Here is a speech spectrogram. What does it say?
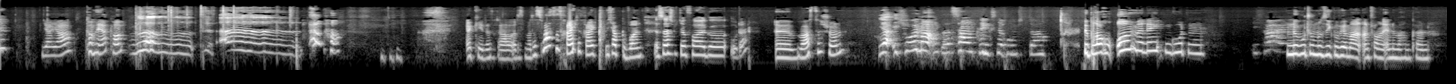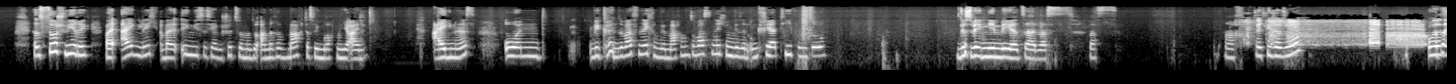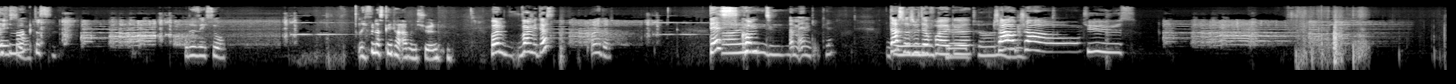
Ja, ja. Komm her, komm. Okay, das, ra- das, war- das war's, das reicht, das reicht. Ich habe gewonnen. Das war's mit der Folge, oder? Äh, war's das schon? Ja, ich hol mal unser Soundlinks der Bumster. Wir brauchen unbedingt einen guten, Ich weiß. eine gute Musik, wo wir immer Anfang und Ende machen können. Das ist so schwierig, weil eigentlich, weil irgendwie ist es ja geschützt, wenn man so andere macht, deswegen braucht man ja ein eigenes. Und wir können sowas nicht und wir machen sowas nicht und wir sind unkreativ und so. Deswegen nehmen wir jetzt halt was, was. Ach, Vielleicht wieder so? Oder aber sehe ich ich so? mag das. Oder sehe ich so? Ich finde, das klingt halt einfach nicht schön. Wollen, wollen wir das? Oder das? Das Heidi. kommt am Ende, okay? Das war's mit der Folge. Ciao, ciao. Tschüss.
